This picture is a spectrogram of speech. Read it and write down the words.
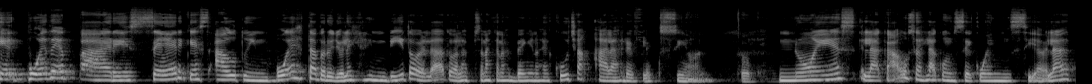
que puede parecer que es autoimpuesta, pero yo les invito, ¿verdad? A todas las personas que nos ven y nos escuchan a la reflexión. No es la causa, es la consecuencia, ¿verdad?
